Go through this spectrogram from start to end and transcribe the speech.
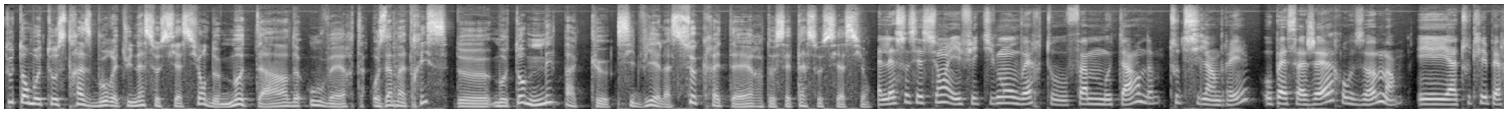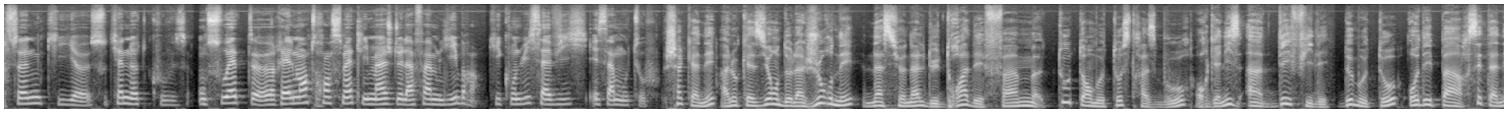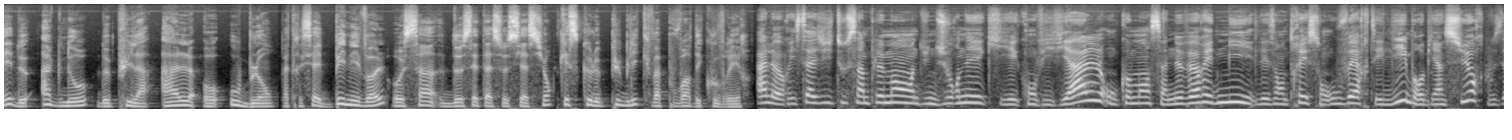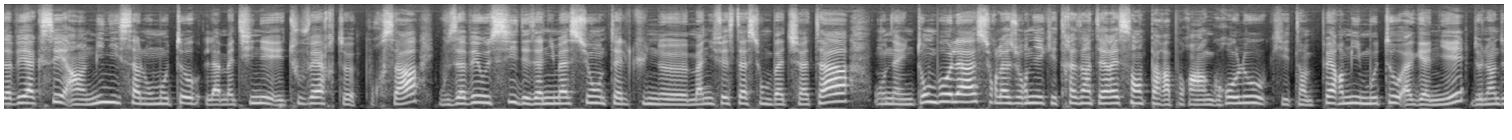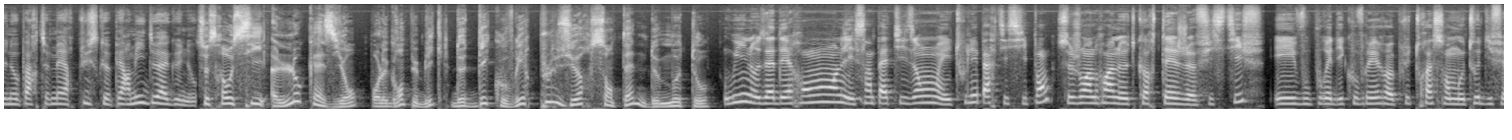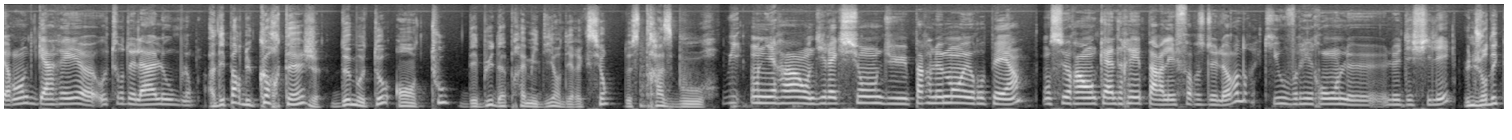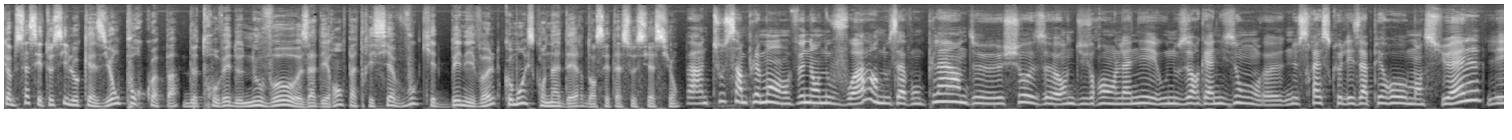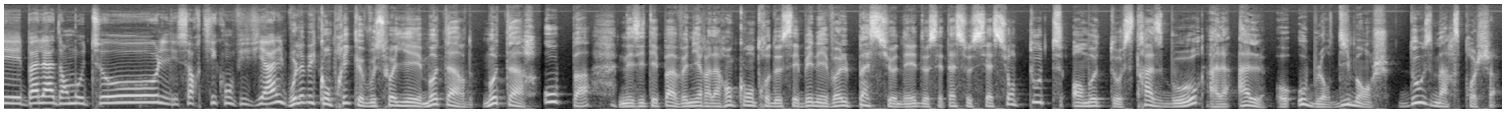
Tout en moto Strasbourg est une association de motardes ouverte aux amatrices de moto, mais pas que. Sylvie est la secrétaire de cette association. L'association est effectivement ouverte aux femmes motardes, toutes cylindrées, aux passagères, aux hommes et à toutes les personnes qui euh, soutiennent notre cause. On souhaite euh, réellement transmettre l'image de la femme libre qui conduit sa vie et sa moto. Chaque année, à l'occasion de la journée nationale du droit des femmes, Tout en moto Strasbourg organise un défilé de motos. Au départ, c'est de Agno depuis la Halle au Houblon. Patricia est bénévole au sein de cette association. Qu'est-ce que le public va pouvoir découvrir? Alors, il s'agit tout simplement d'une journée qui est conviviale. On commence à 9h30. Les entrées sont ouvertes et libres, bien sûr. Vous avez accès à un mini salon moto. La matinée est ouverte pour ça. Vous avez aussi des animations telles qu'une manifestation bachata. On a une tombola sur la journée qui est très intéressante par rapport à un gros lot qui est un permis moto à gagner l'un de nos partenaires plus que permis de Haguenau. Ce sera aussi l'occasion pour le grand public de découvrir plusieurs centaines de motos. Oui, nos adhérents, les sympathisants et tous les participants se joindront à notre cortège festif et vous pourrez découvrir plus de 300 motos différentes garées euh, autour de la halle au blanc. À départ du cortège de motos en tout début d'après-midi en direction de Strasbourg. Oui, on ira en direction du Parlement européen. On sera encadré par les forces de l'ordre qui ouvriront le, le défilé. Une journée comme ça, c'est aussi l'occasion, pourquoi pas, de trouver de nouveaux adhérents. Patricia, vous qui êtes bénévole, comment est-ce qu'on adhère dans cette association? Ben, tout simplement en venant nous voir. Nous avons plein de choses durant l'année où nous organisons euh, ne serait-ce que les apéros mensuels, les balades en moto, les sorties conviviales. Vous l'avez compris que vous soyez motarde, motard ou pas, n'hésitez pas à venir à la rencontre de ces bénévoles passionnés de cette association toute en moto Strasbourg à la Halle au Houblon dimanche 12 mars prochain.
